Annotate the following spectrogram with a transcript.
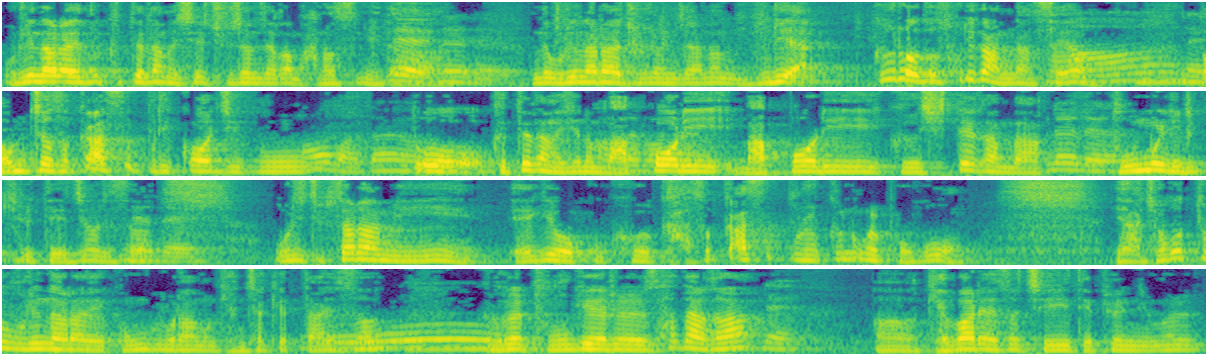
우리나라에도 그때 당시에 주전자가 많았습니다. 네, 네, 네. 근데 우리나라 주전자는 물이 끓어도 소리가 안 났어요. 아, 네. 넘쳐서 가스불이 꺼지고 어, 맞아요. 또 그때 당시에는 맞아요, 맞벌이 맞벌이 그 시대가 막. 붐을 일으킬 때죠. 그래서. 우리 집사람이 애기 얻고 그걸 가서 가스불을 끄는 걸 보고 야 저것도 우리나라에 공급을 하면 괜찮겠다 해서 오. 그걸 두 개를 사다가 네. 어, 개발해서 저희 대표님을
